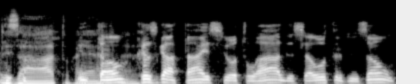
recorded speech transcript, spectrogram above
Exato. É, então, é. resgatar esse outro lado, essa outra visão,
